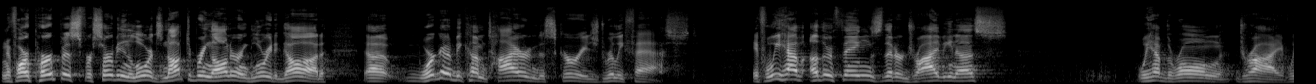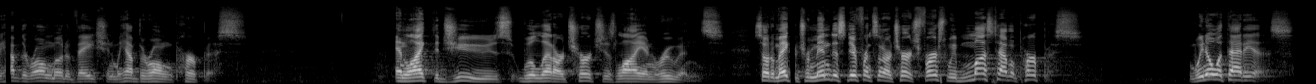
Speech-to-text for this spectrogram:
And if our purpose for serving the Lord is not to bring honor and glory to God, uh, we're going to become tired and discouraged really fast. If we have other things that are driving us, we have the wrong drive, we have the wrong motivation, we have the wrong purpose. And like the Jews, we'll let our churches lie in ruins. So, to make a tremendous difference in our church, first, we must have a purpose. We know what that is.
